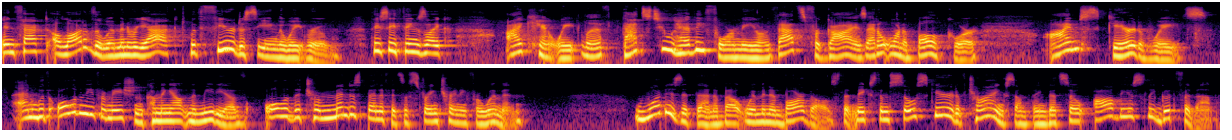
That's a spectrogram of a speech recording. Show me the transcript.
In fact, a lot of the women react with fear to seeing the weight room. They say things like, I can't weight lift, that's too heavy for me, or that's for guys, I don't want to bulk, or I'm scared of weights. And with all of the information coming out in the media of all of the tremendous benefits of strength training for women, what is it then about women and barbells that makes them so scared of trying something that's so obviously good for them?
